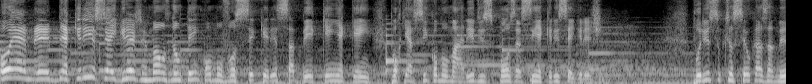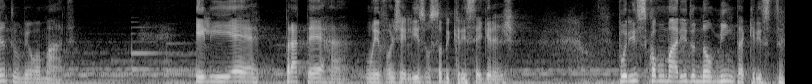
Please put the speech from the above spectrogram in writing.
ou é, é, é Cristo e a igreja, irmãos? Não tem como você querer saber quem é quem, porque assim como marido e esposa, assim é Cristo e a igreja. Por isso que o seu casamento, meu amado, ele é para a terra um evangelismo sobre Cristo e a igreja. Por isso, como marido, não minta a Cristo,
